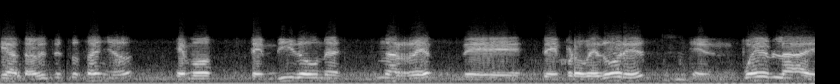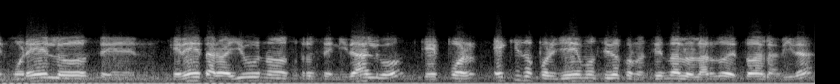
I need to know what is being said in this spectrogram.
que a través de estos años hemos tendido una, una red de, de proveedores en Puebla, en Morelos, en Querétaro hay unos, otros en Hidalgo, que por X o por Y hemos ido conociendo a lo largo de toda la vida,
